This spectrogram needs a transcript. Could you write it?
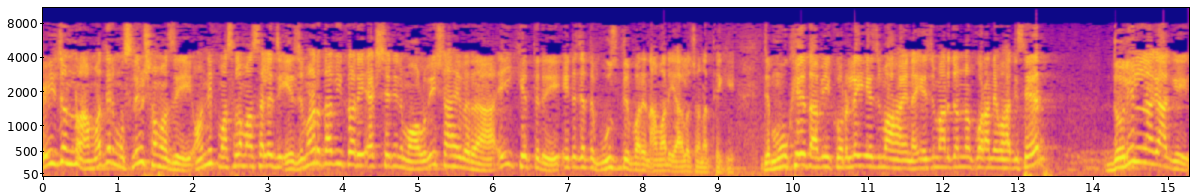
এই জন্য আমাদের মুসলিম সমাজে অনেক মাসলা মাসালে যে এজমার দাবি করে এক শ্রেণির মৌলবী সাহেবেরা, এই ক্ষেত্রে এটা যাতে বুঝতে পারেন আমার এই আলোচনা থেকে, যে মুখে দাবি করলেই এজমা হয় না, এজমার জন্য কোরআন হাদিসের দলিল লাগে আগে,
